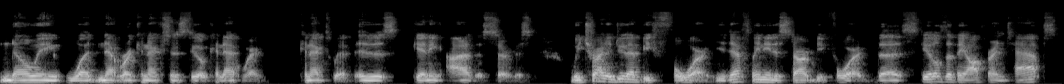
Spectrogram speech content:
knowing what network connections to go connect with connect with. It is getting out of the service. We try to do that before. You definitely need to start before. The skills that they offer in TAPS,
